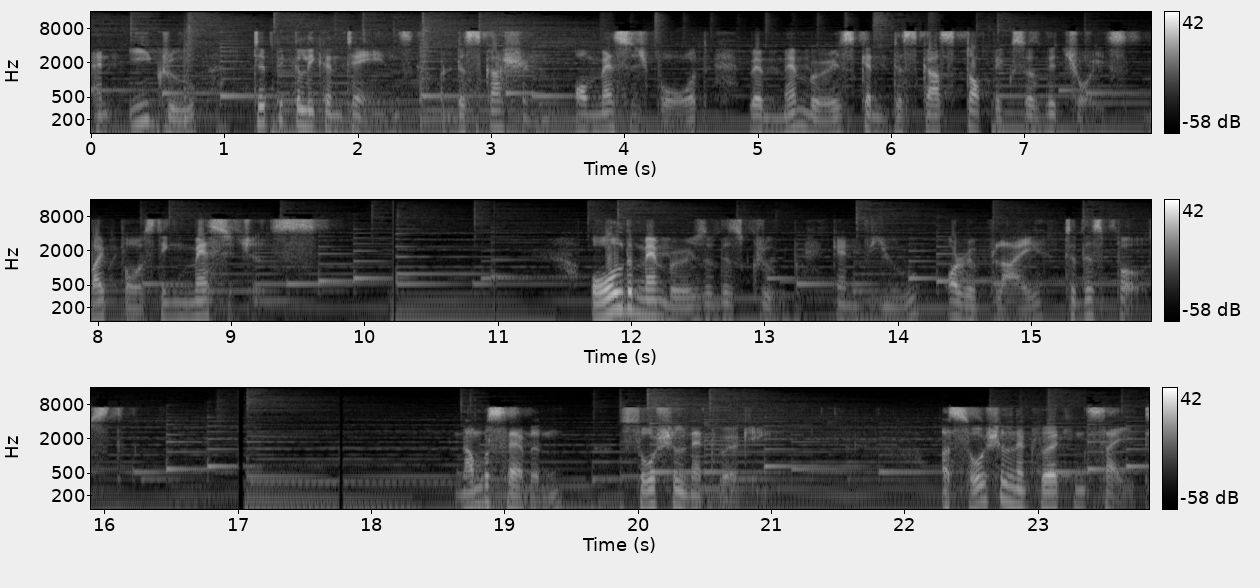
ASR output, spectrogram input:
An e-group typically contains a discussion or message board where members can discuss topics of their choice by posting messages. All the members of this group can view or reply to this post. Number 7. Social networking. A social networking site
